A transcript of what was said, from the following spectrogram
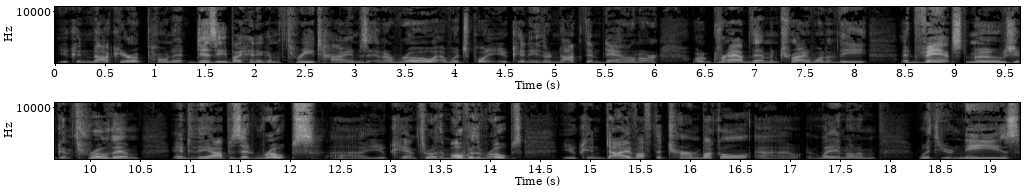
You can knock your opponent dizzy by hitting them three times in a row, at which point you can either knock them down or, or grab them and try one of the advanced moves. You can throw them into the opposite ropes. Uh, you can throw them over the ropes. You can dive off the turnbuckle uh, and land on them with your knees.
